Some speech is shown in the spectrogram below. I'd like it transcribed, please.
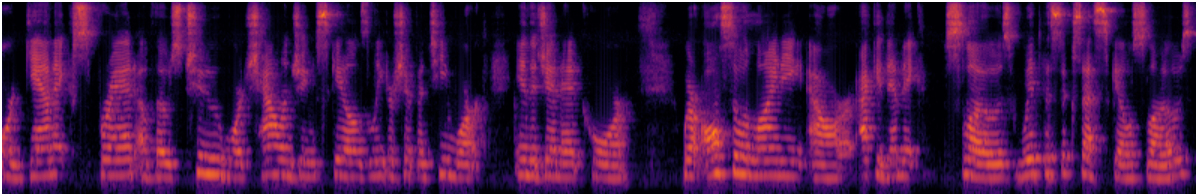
organic spread of those two more challenging skills, leadership and teamwork, in the Gen Ed core. We're also aligning our academic SLOs with the success skill SLOs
